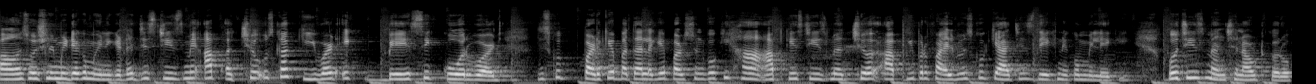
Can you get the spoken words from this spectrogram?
सोशल मीडिया कम्युनिकेटर जिस चीज़ में आप अच्छे हो, उसका कीवर्ड एक बेसिक कोर वर्ड जिसको पढ़ के पता लगे पर्सन को कि हाँ आप किस चीज़ में अच्छे हो और आपकी प्रोफ़ाइल में उसको क्या चीज़ देखने को मिलेगी, वो चीज़ मेंशन आउट करो।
